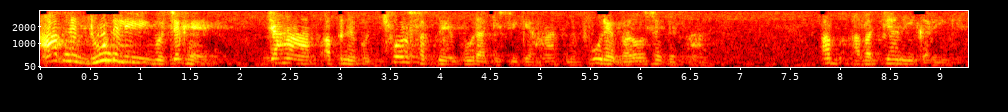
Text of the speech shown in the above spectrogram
आपने ढूंढ ली वो जगह जहाँ आप अपने को छोड़ सकते हैं पूरा किसी के हाथ में, पूरे भरोसे के साथ। अब अवज्ञा नहीं करेंगे।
